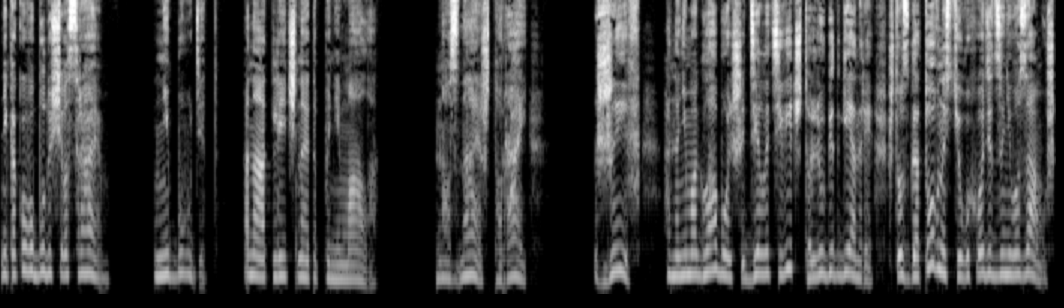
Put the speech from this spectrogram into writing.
Никакого будущего с раем не будет. Она отлично это понимала. Но зная, что рай жив, она не могла больше делать вид, что любит Генри, что с готовностью выходит за него замуж.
